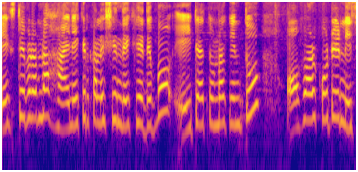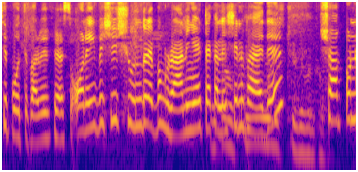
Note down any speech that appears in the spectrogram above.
নেক্সট এবার আমরা হাই নেকের কালেকশন দেখিয়ে দেবো। এইটা তোমরা কিন্তু অফার কোটের নিচে পড়তে পারবে ফ্রেন্ডস অনেক বেশি সুন্দর এবং রানিং একটা কালেকশন ভাইদের সম্পূর্ণ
